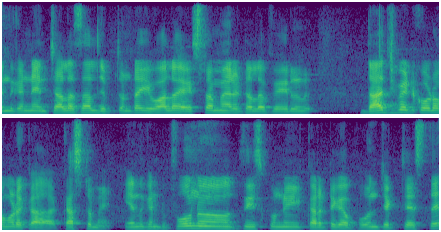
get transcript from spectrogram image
ఎందుకంటే నేను చాలాసార్లు చెప్తుంటా ఇవాళ ఎక్స్ట్రా మ్యారిటల్ అఫేర్ దాచిపెట్టుకోవడం కూడా కష్టమే. ఎందుకంటే ఫోన్ తీసుకుని కరెక్ట్గా ఫోన్ చెక్ చేస్తే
